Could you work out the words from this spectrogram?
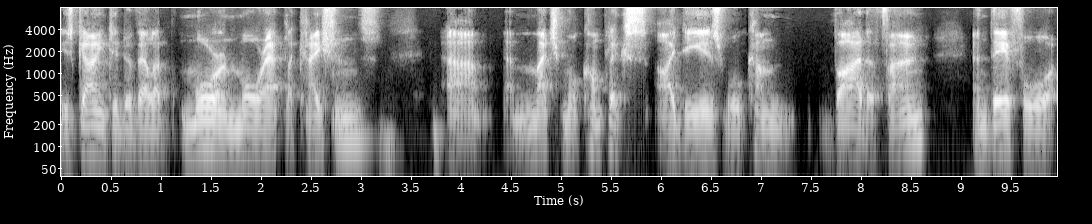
is going to develop more and more applications. Um, much more complex ideas will come via the phone, and therefore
